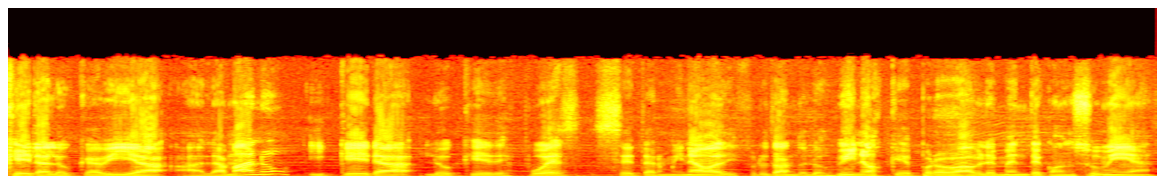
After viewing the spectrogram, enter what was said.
qué era lo que había a la mano y qué era lo que después se terminaba disfrutando. Los vinos que probablemente consumía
